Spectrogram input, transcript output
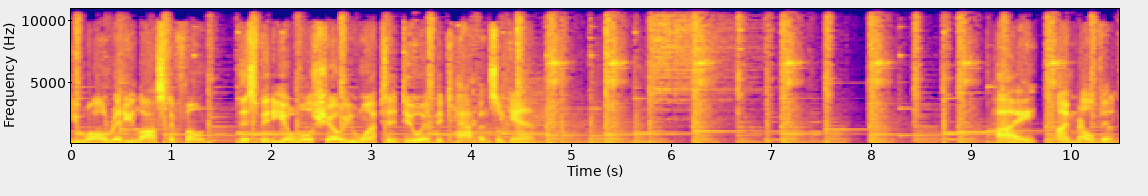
you already lost a phone? This video will show you what to do if it happens again. Hi, I'm Melvin.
